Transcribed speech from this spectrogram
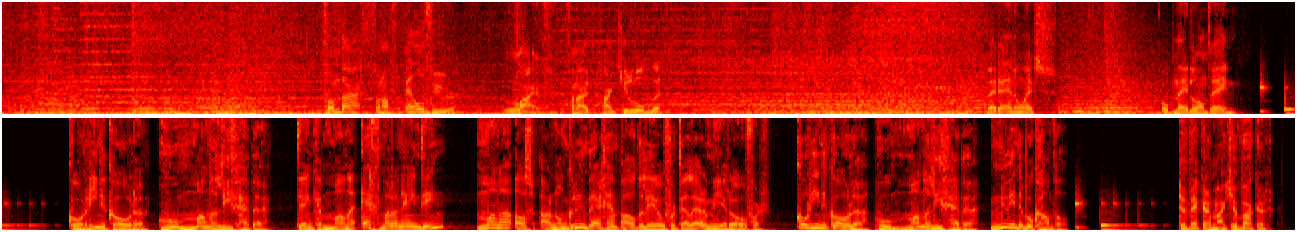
Vandaag vanaf 11 uur. Live vanuit Hartje Londen. Bij de NOS. Op Nederland 1. Corine Kolen. Hoe mannen lief hebben. Denken mannen echt maar aan één ding? Mannen als Arnon Grunberg en Paul de Leeuw vertellen er meer over. Corine Kolen. Hoe mannen lief hebben. Nu in de boekhandel. De wekker maakt je wakker.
